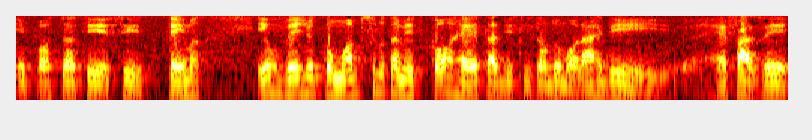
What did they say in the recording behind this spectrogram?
importante esse tema. Eu vejo como absolutamente correta a decisão do Moraes de refazer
